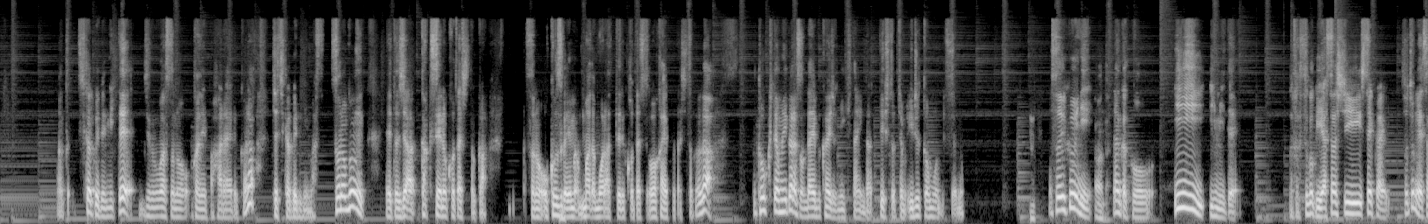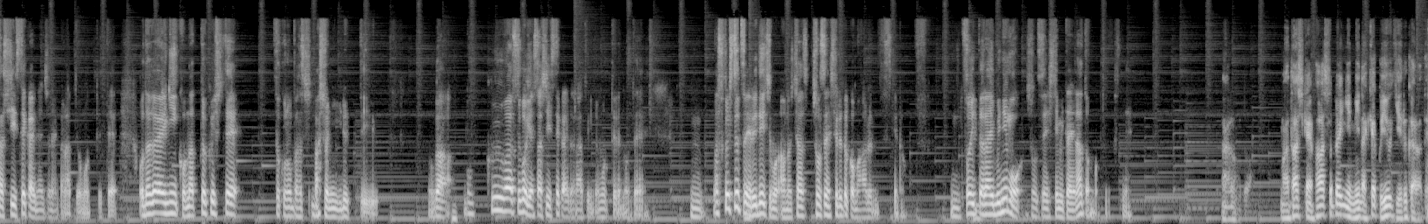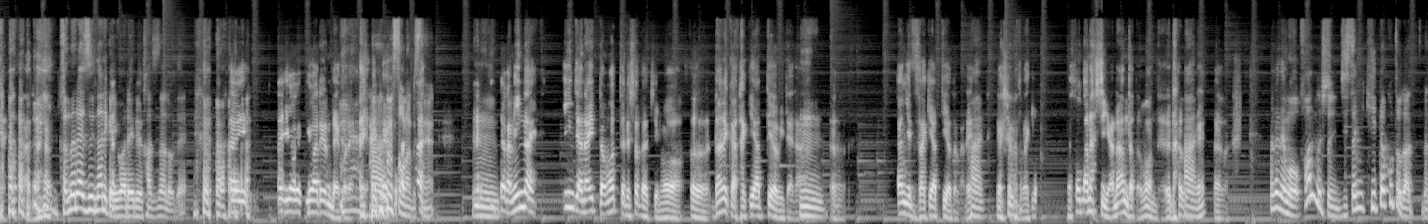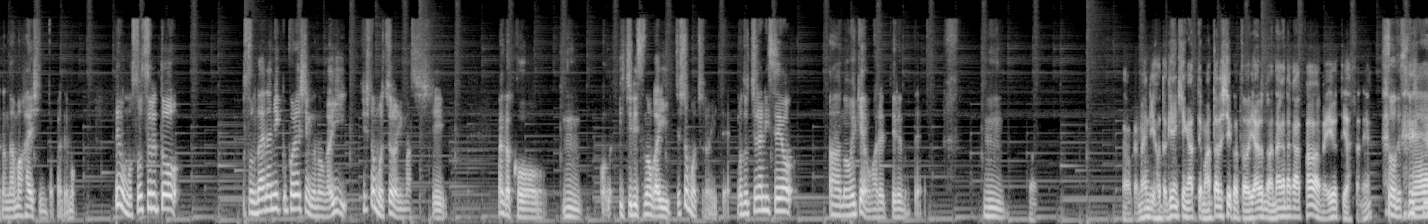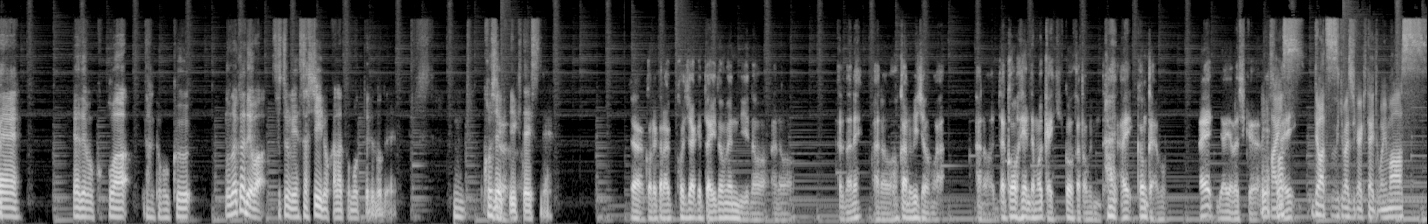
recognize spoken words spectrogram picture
なんか近くで見て、自分はそのお金いっぱい払えるから、じゃあ近くで見ます。その分、えっ、と、じゃあ学生の子たちとか、そのお小遣い今まだもらってる子たちとか若い子たちとかが、遠くてもいいからそのライブ会場に行きたいんだっていう人たちもいると思うんですよね。そういうふうに。なんかこう、いい意味で、なんかすごく優しい世界、そっちの優しい世界なんじゃないかなって思ってて、お互いにこう納得して、そこの場所にいるっていうのが、僕はすごい優しい世界だなというふうに思ってるので、うんまあ、少しずつ LDH もあの挑戦してるところもあるんですけど、うん、そういったライブにも挑戦してみたいなと思ってますね。なるほど。まあ確かにファーストペンギンみんな結構勇気いるからね。必ず何か言われるはずなので。絶対言わ言われるんだよ、これ。はいそうなんですね。うん。だからみんないいんじゃないと思ってる人たちも、うん、誰か先やってよみたいな、うん。元日先やってよとかね、はい。吉本先やそんな話にはなんだと思うんだよね、多分ね。多分なんかでも、ファンの人に実際に聞いたことが、なんか生配信とかでも。でももうそうすると、そのダイナミックプレイシングの方がいいっていう人ももちろんいますし、なんかこう、うん、一律の方がいいって人ももちろんいて、まあ、どちらにせよ、あの、意見は割れてるので、うん、なんかメンディーほど元気があっても新しいことをやるのはなかなかパワーがいるってやつだね。そうですね。いや、でもここは、なんか僕の中では、そっちの方が優しいのかなと思ってるので、うん、こじ開けていきたいですね。じゃあこれからこじ開けた井戸メンディーの、あの、あれだね、あの、他のビジョンは、あの、じゃあ後編でもう一回聞こうかと思うんで、はい今回も。はい、じゃあよろしく。お願いします。はい。では続きは次回いきたいと思います。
